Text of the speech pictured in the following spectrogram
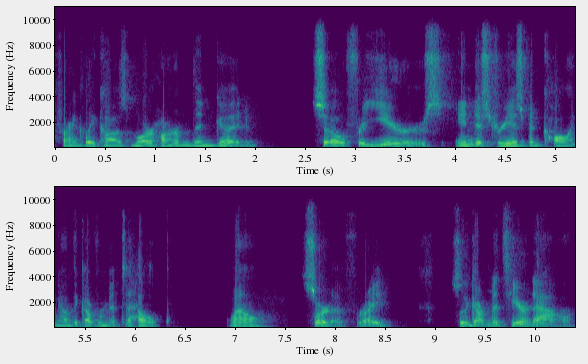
frankly caused more harm than good. So for years, industry has been calling on the government to help. Well, sort of, right? So the government's here now.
